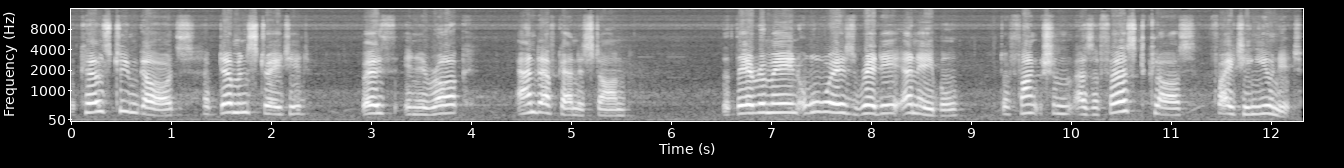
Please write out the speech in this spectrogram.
the Coldstream Guards have demonstrated, both in Iraq and Afghanistan, that they remain always ready and able to function as a first-class fighting unit.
